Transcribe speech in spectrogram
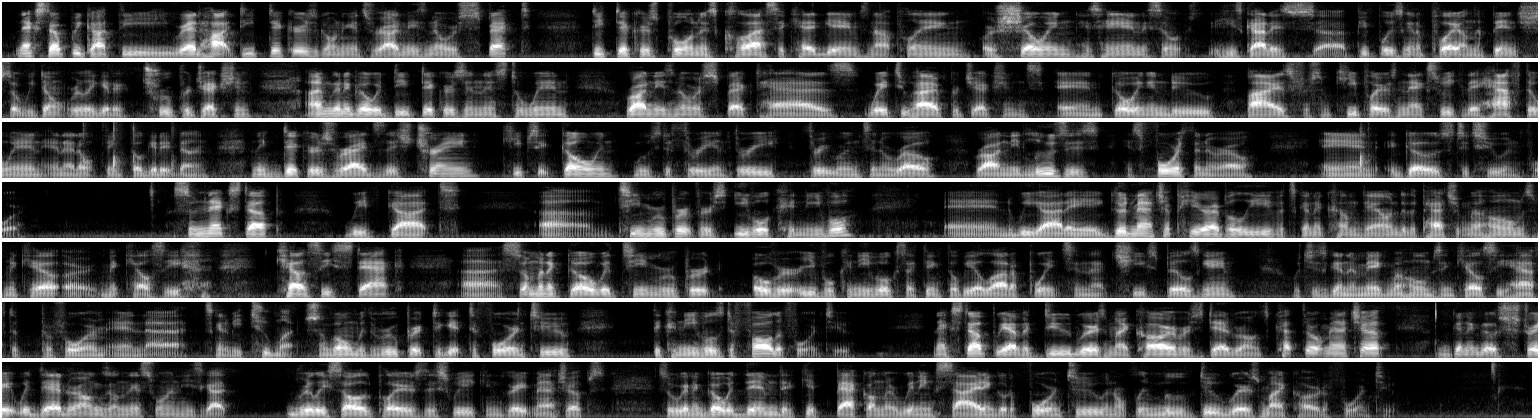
Next up, we got the Red Hot Deep Dickers going against Rodney's No Respect. Deep Dickers pulling his classic head games, not playing or showing his hand. So he's got his uh, people he's going to play on the bench, so we don't really get a true projection. I'm going to go with Deep Dickers in this to win. Rodney's No Respect has way too high projections, and going into byes for some key players next week, they have to win, and I don't think they'll get it done. I think Dickers rides this train, keeps it going, moves to three and three, three wins in a row. Rodney loses his fourth in a row, and it goes to two and four. So next up, we've got um, Team Rupert versus Evel Knievel. And we got a good matchup here, I believe. It's going to come down to the Patrick Mahomes, Mikkel, or Mick Kelce, Kelce stack. Uh, so I'm going to go with Team Rupert over Evel Knievel because I think there'll be a lot of points in that Chiefs Bills game, which is going to make Mahomes and Kelce have to perform, and uh, it's going to be too much. So I'm going with Rupert to get to four and two. The Knievels to fall to four and two. Next up, we have a Dude Where's My Car versus Dead Wrongs Cutthroat matchup. I'm going to go straight with Dead Wrongs on this one. He's got really solid players this week and great matchups. So we're gonna go with them to get back on their winning side and go to four and two, and hopefully move. Dude, where's my car to four and two?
